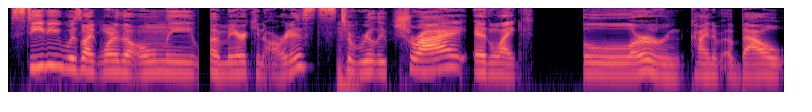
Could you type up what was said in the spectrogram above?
Stevie was like one of the only American artists to really try and like learn kind of about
